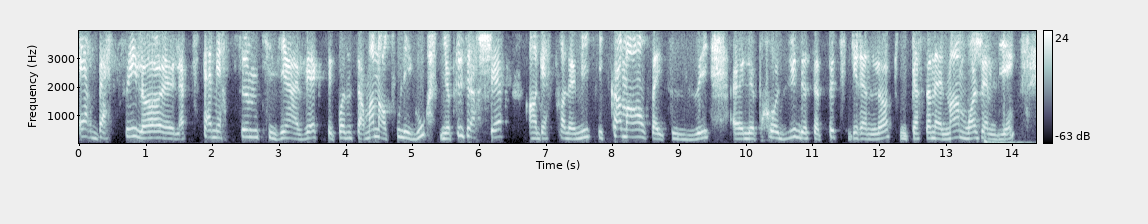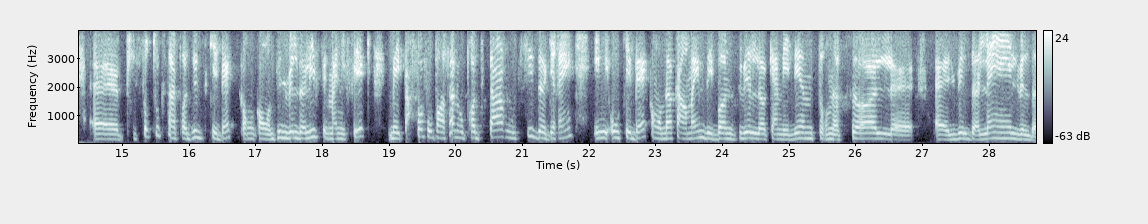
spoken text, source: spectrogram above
herbacé, là, euh, la petite amertume qui vient avec. C'est pas nécessairement dans tous les goûts. Il y a plusieurs chefs en gastronomie qui commencent à utiliser euh, le produit de cette petite graine-là. Puis personnellement, moi, j'aime bien. Euh, puis surtout que c'est un produit du Québec. Qu'on dit l'huile d'olive, c'est magnifique, mais parfois, il faut penser à nos producteurs aussi de grains. Et au Québec, on a quand même des bonnes huiles, là, caméline, tournesol, euh, euh, l'huile de lin, l'huile de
